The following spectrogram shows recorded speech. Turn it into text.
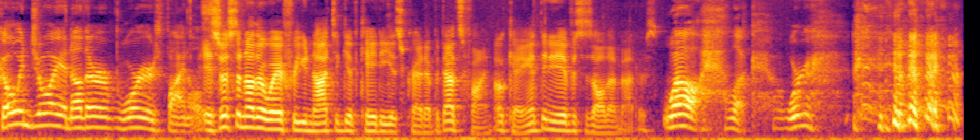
go enjoy another Warriors finals. It's just another way for you not to give KD his credit, but that's fine. Okay, Anthony Davis is all that matters. well, look, we're.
